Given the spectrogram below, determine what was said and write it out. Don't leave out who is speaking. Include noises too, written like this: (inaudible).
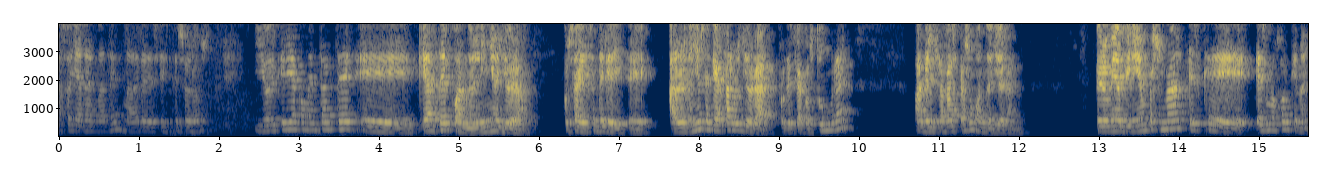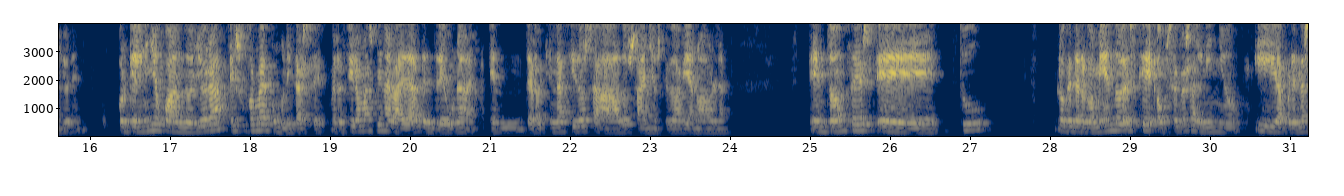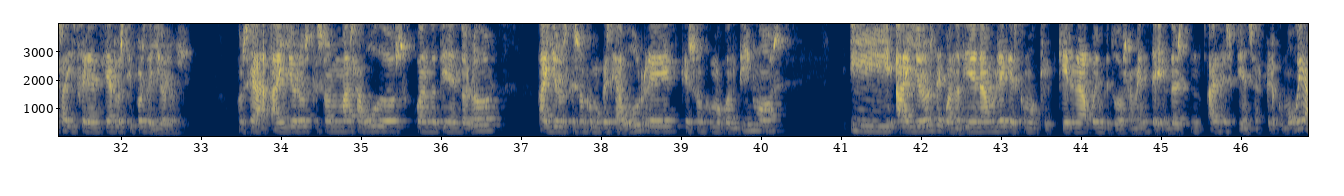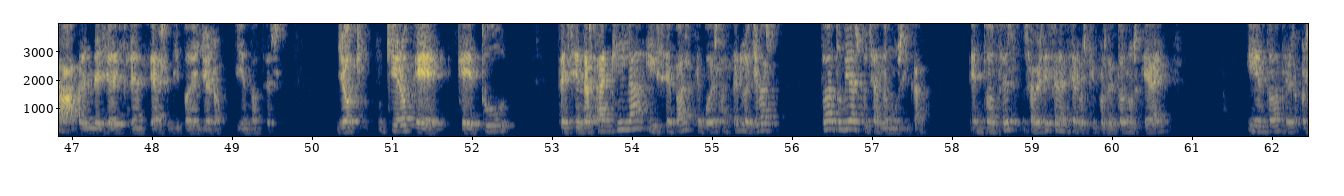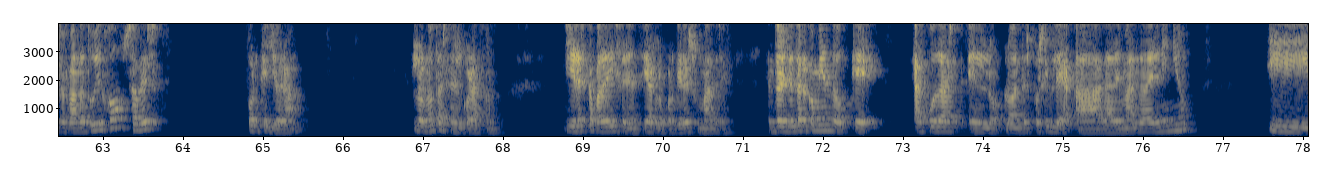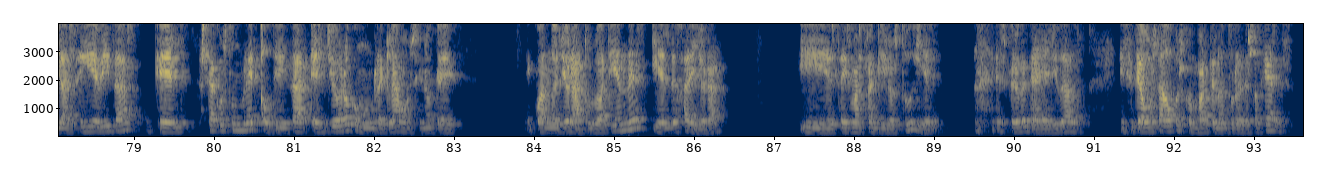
Speaker 1: Soy Ana Hernández, madre de seis tesoros, y hoy quería comentarte eh, qué hacer cuando el niño llora. O sea, hay gente que dice, a los niños hay que dejarlos llorar porque se acostumbran a que les hagas caso cuando lloran. Pero mi opinión personal es que es mejor que no lloren, porque el niño cuando llora es su forma de comunicarse. Me refiero más bien a la edad de entre una de recién nacidos a dos años que todavía no hablan. Entonces, eh, tú lo que te recomiendo es que observes al niño y aprendas a diferenciar los tipos de lloros. O sea, hay lloros que son más agudos cuando tienen dolor, hay lloros que son como que se aburre, que son como continuos, y hay lloros de cuando tienen hambre, que es como que quieren algo impetuosamente. Entonces, a veces piensas, pero ¿cómo voy a aprender yo a diferenciar ese tipo de lloro? Y entonces, yo quiero que, que tú te sientas tranquila y sepas que puedes hacerlo. Llevas toda tu vida escuchando música. Entonces, sabes diferenciar los tipos de tonos que hay. Y entonces, observando a tu hijo, sabes por qué llora. Lo notas en el corazón. Y eres capaz de diferenciarlo porque eres su madre. Entonces, yo te recomiendo que acudas lo, lo antes posible a la demanda del niño y así evitas que él se acostumbre a utilizar el lloro como un reclamo, sino que cuando llora tú lo atiendes y él deja de llorar y estéis más tranquilos tú y él. (laughs) Espero que te haya ayudado. Y si te ha gustado, pues compártelo en tus redes sociales.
